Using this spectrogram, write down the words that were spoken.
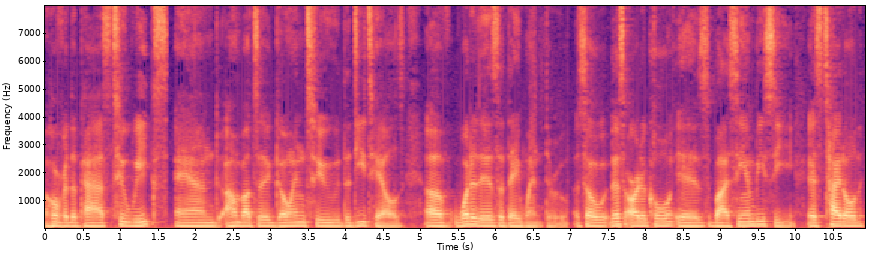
over the past two weeks, and I'm about to go into the details of what it is that they went through. So, this article is by CNBC. It's titled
